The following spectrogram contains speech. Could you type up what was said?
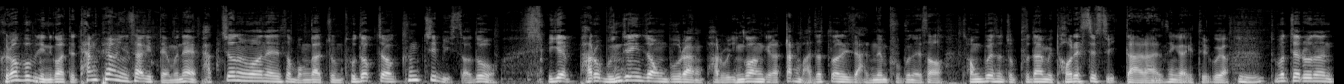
그런 부분이 있는 것 같아요. 탕평 인사기 때문에 박 전 의원에서 뭔가 좀 도덕적 흠집이 있어도 이게 바로 문재인 정부랑 바로 인과관계가 딱 맞아떨어지지 않는 부분에서 정부에서 좀 부담이 덜했을 수 있다라는 생각이 들고요. 음. 두 번째로는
